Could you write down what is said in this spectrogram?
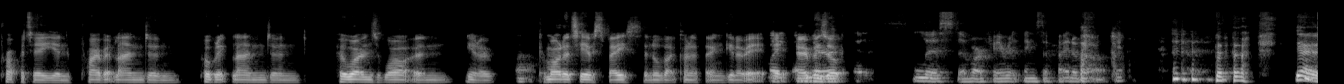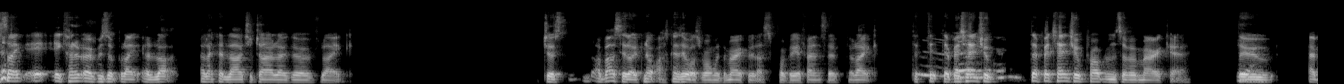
property and private land and public land and who owns what and you know wow. commodity of space and all that kind of thing you know it, like it opens up list of our favorite things to fight about yeah it's like it, it kind of opens up like a lot like a larger dialogue of like just I'm about to say like no I was gonna say what's wrong with America that's probably offensive but like the, the, the potential the potential problems of America through. A,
